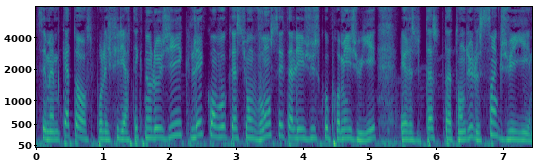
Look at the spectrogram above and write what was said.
C'est même 14 pour les filières technologiques. Les convocations vont s'étaler jusqu'au 1er juillet. Les résultats sont attendus le 5 juillet.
